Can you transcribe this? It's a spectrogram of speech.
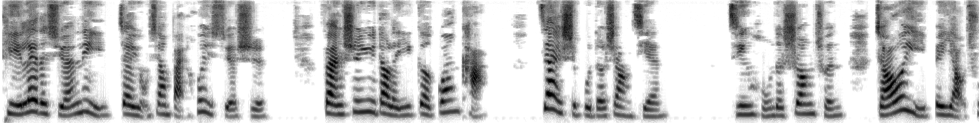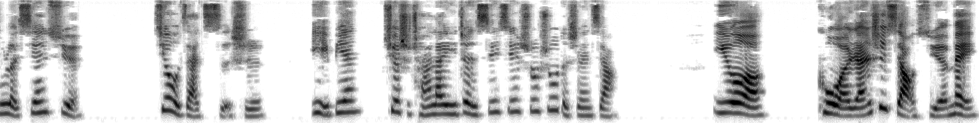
体内的旋力在涌向百会穴时，反是遇到了一个关卡，再是不得上前。惊鸿的双唇早已被咬出了鲜血。就在此时，一边却是传来一阵稀稀疏疏的声响。哟，果然是小学妹！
